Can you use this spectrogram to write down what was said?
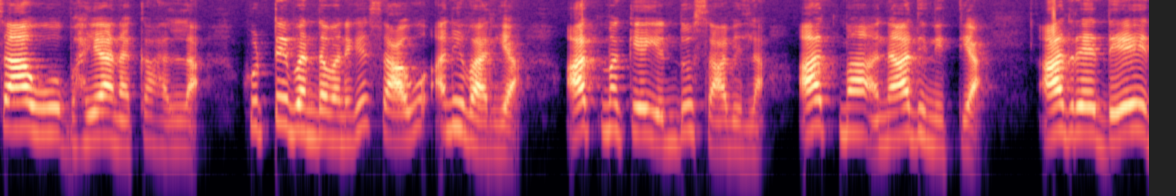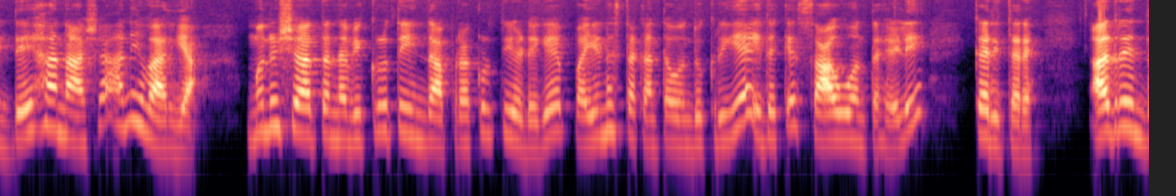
ಸಾವು ಭಯಾನಕ ಅಲ್ಲ. ಹುಟ್ಟಿ ಬಂದವನಿಗೆ ಸಾವು ಅನಿವಾರ್ಯ. ಆತ್ಮಕ್ಕೆ ಎಂದೂ ಸಾವಿಲ್ಲ. ಆತ್ಮ ಅನಾದಿ ನಿತ್ಯ. ಆದರೆ ದೇ ನಾಶ ಅನಿವಾರ್ಯ. ಮನುಷ್ಯ ತನ್ನ ವಿಕೃತಿಯಿಂದ ಪ್ರಕೃತಿಯೆಡೆಗೆ ಪಯಣಿಸ್ತಕ್ಕಂಥ ಒಂದು ಕ್ರಿಯೆ ಇದಕ್ಕೆ ಸಾವು ಅಂತ ಹೇಳಿ ಕರೀತಾರೆ. ಆದ್ದರಿಂದ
